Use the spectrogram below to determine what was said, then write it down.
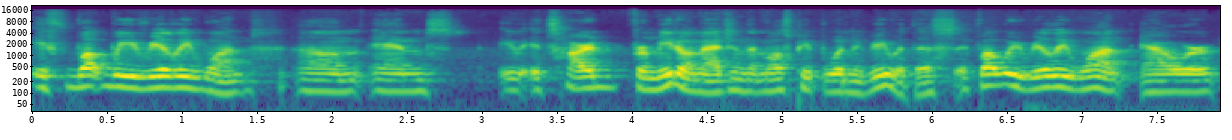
if what we really want, um, and it's hard for me to imagine that most people wouldn't agree with this. If what we really want our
